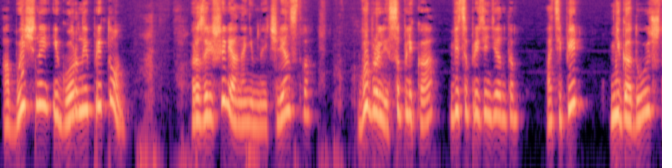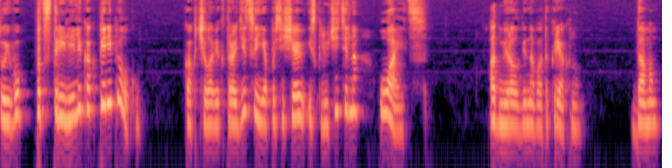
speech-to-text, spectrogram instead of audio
Обычный игорный притон – разрешили анонимное членство, выбрали сопляка вице-президентом, а теперь негодуют, что его подстрелили как перепелку. Как человек традиции я посещаю исключительно Уайтс. Адмирал виновато крякнул. Дамам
